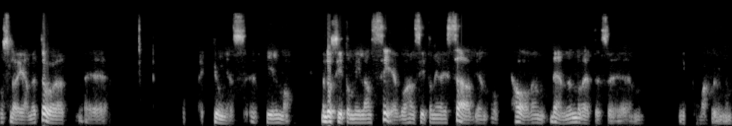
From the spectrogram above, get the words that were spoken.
avslöjandet då, att, eh, kungens eh, filmer. Men då sitter Milan Sev han sitter nere i Serbien och har den, den underrättelseinformationen.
